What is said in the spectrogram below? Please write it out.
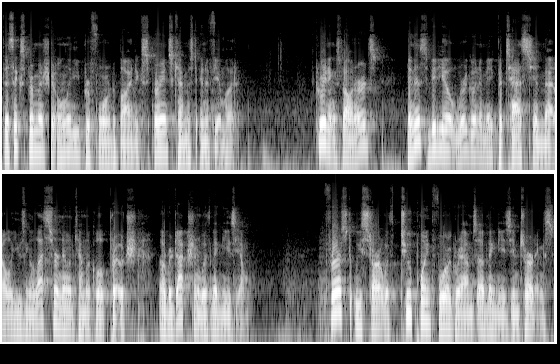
This experiment should only be performed by an experienced chemist in a fume hood. Greetings, fellow nerds! In this video, we're going to make potassium metal using a lesser known chemical approach of reduction with magnesium. First, we start with 2.4 grams of magnesium turnings.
